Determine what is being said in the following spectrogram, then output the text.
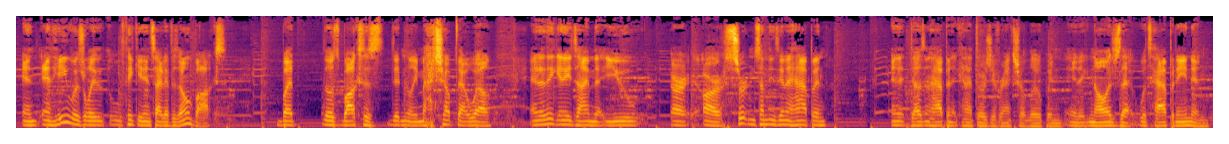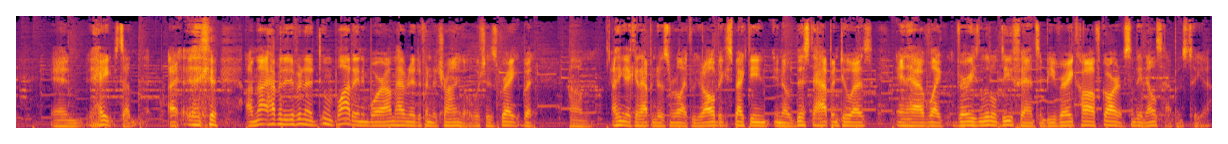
And and he was really thinking inside of his own box. But those boxes didn't really match up that well. And I think anytime that you are are certain something's going to happen and it doesn't happen, it kind of throws you for an extra loop and, and acknowledge that what's happening and and hey, so I, I'm not having to defend a doom plot anymore. I'm having to defend a triangle, which is great. But um, I think that could happen to us in real life. We could all be expecting, you know, this to happen to us and have like very little defense and be very caught off guard if something else happens to you.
